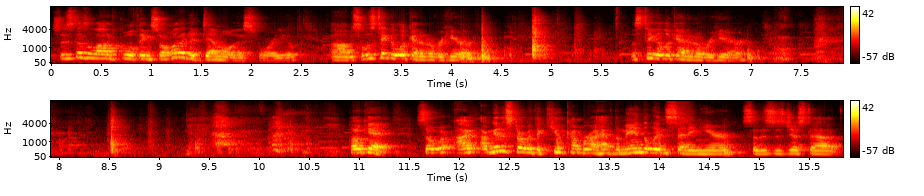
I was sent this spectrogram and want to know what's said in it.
So this does a lot of cool things. So I wanted to demo this for you. Um, so let's take a look at it over here. Let's take a look at it over here. Okay, so I, I'm going to start with the cucumber. I have the mandolin setting here. So this is just a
